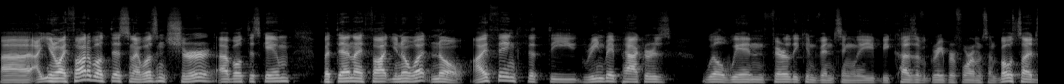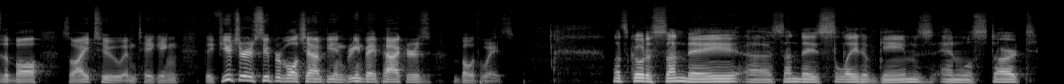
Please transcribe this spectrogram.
uh, you know, I thought about this and I wasn't sure about this game, but then I thought, you know what? No, I think that the Green Bay Packers will win fairly convincingly because of a great performance on both sides of the ball. So I too am taking the future Super Bowl champion Green Bay Packers both ways. Let's go to Sunday, uh, Sunday's slate of games, and we'll start.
